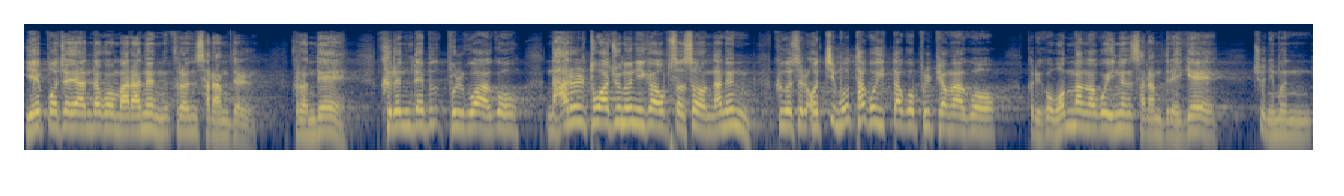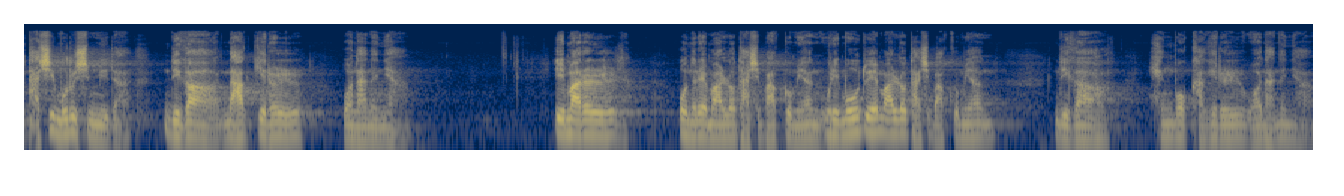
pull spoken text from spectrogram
예뻐져야 한다고 말하는 그런 사람들. 그런데 그런데 불구하고 나를 도와주는 이가 없어서 나는 그것을 얻지 못하고 있다고 불평하고 그리고 원망하고 있는 사람들에게 주님은 다시 물으십니다. 네가 낫기를 원하느냐? 이 말을 오늘의 말로 다시 바꾸면 우리 모두의 말로 다시 바꾸면 네가 행복하기를 원하느냐?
